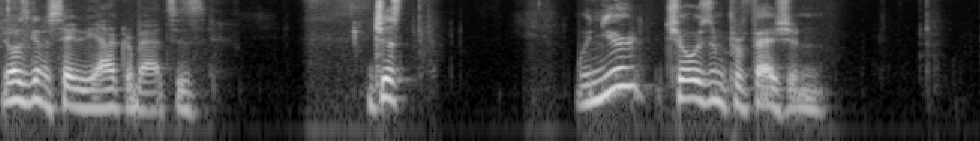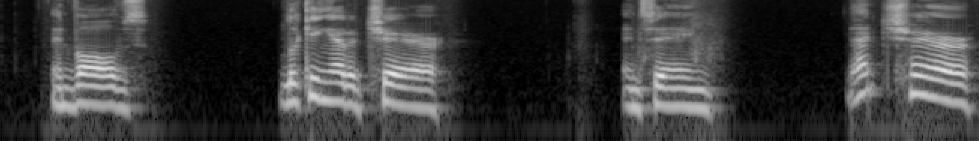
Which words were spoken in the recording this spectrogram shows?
You know, what I was going to say to the acrobats is just when your chosen profession involves looking at a chair and saying, that chair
